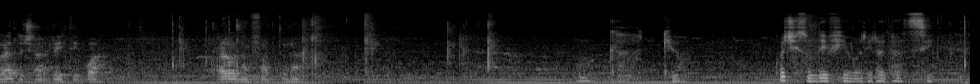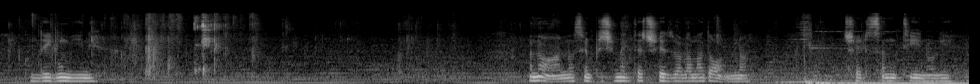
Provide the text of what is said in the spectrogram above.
Dov'è c'è la rete qua? Guarda cosa hanno fatto là. Oh cacchio. Qua ci sono dei fiori, ragazzi, con dei lumini. Ma no, hanno semplicemente acceso la Madonna. C'è il santino lì.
